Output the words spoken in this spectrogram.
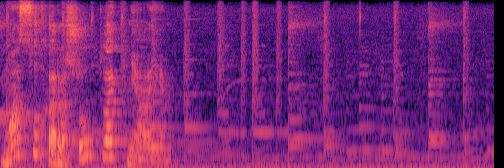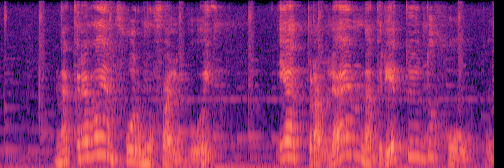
Массу хорошо уплотняем. Накрываем форму фольгой и отправляем в нагретую духовку.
